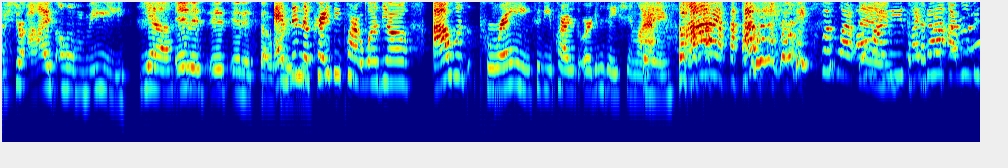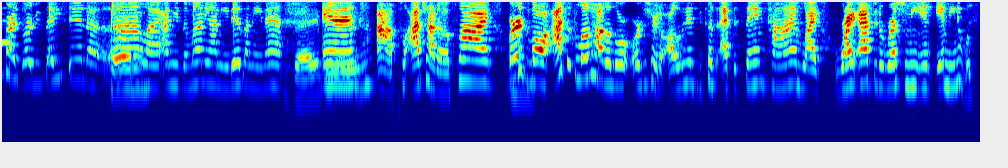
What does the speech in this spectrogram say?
fix your eyes on me, yeah. it is it it is so. Crazy. And then the crazy part was, y'all, I was praying to be a part of this organization. Like, Same. I, I literally was like on my knees, like, God, I really be part of this organization. Da, da, da. Like, I need the money, I need this, I need that. baby. And I I try to apply. 1st of all, I just love how the Lord orchestrated all of this because at the same time, like right after the rush meeting, I mean, it was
